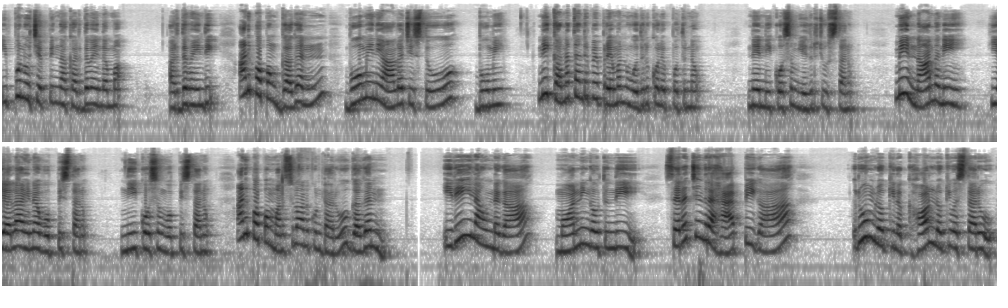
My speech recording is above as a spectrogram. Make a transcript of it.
ఇప్పుడు నువ్వు చెప్పింది నాకు అర్థమైందమ్మా. అర్థమైంది? అని పాపం గగన్ భూమిని ఆలోచిస్తూ భూమి నీ కన్న తండ్రిపై ప్రేమను వదులుకోలేకపోతున్నావు. నేను నీకోసం ఎదురు చూస్తాను. మీ నాన్నని ఎలా అయినా ఒప్పిస్తాను. నీకోసం ఒప్పిస్తాను. అని పాపం మనసులో అనుకుంటారు గగన్. ఇది ఇలా ఉండగా మార్నింగ్ అవుతుంది. శరత్చంద్ర హ్యాపీగా రూమ్లోకి హాల్లోకి వస్తారు.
